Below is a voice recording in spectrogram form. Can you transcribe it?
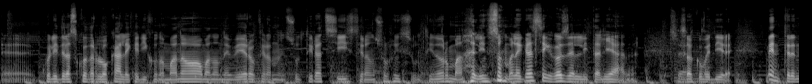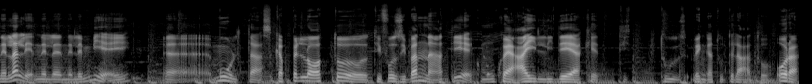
eh, quelli della squadra locale che dicono ma no, ma non è vero che erano insulti razzisti, erano solo insulti normali, insomma le classiche cose all'italiana, certo. so come dire. Mentre nell'NBA eh, multa, scappellotto, tifosi bannati e comunque hai l'idea che ti, tu venga tutelato. Ora,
